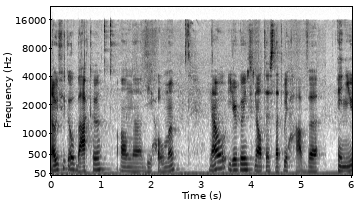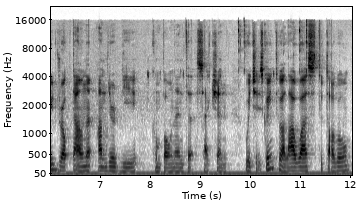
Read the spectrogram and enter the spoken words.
Now if you go back uh, on uh, the home now you're going to notice that we have uh, a new drop down under the component section which is going to allow us to toggle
